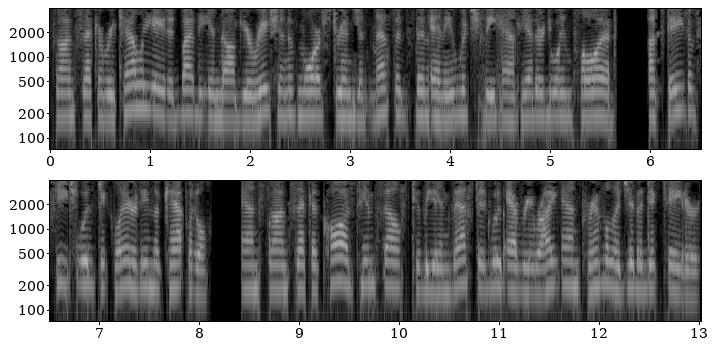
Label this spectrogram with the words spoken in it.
Fonseca retaliated by the inauguration of more stringent methods than any which he had hitherto employed. A state of siege was declared in the capital, and Fonseca caused himself to be invested with every right and privilege of a dictator.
